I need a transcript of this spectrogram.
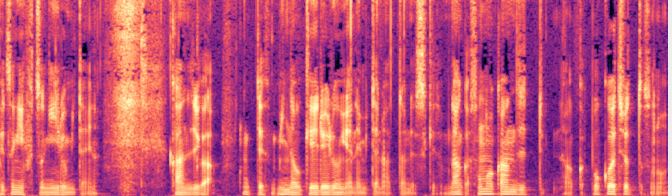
別に普通にいるみたいな感じが、で、みんな受け入れるんやねみたいなのあったんですけど、なんかその感じって、なんか僕はちょっとその、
